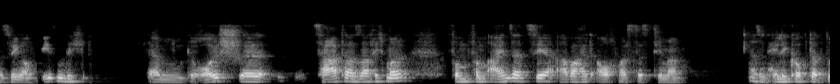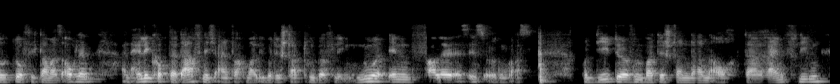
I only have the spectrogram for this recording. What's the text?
Deswegen auch wesentlich ähm, geräuschzarter, sag ich mal, vom, vom Einsatz her, aber halt auch was das Thema, also ein Helikopter, so durfte ich damals auch lernen, ein Helikopter darf nicht einfach mal über die Stadt drüber fliegen, nur im Falle, es ist irgendwas. Und die dürfen praktisch dann, dann auch da reinfliegen.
